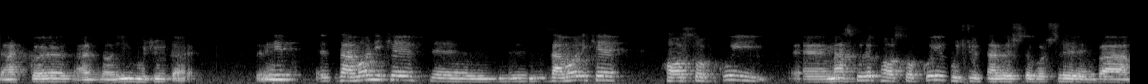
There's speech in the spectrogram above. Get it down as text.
دستگاه قضایی وجود داره. ببینید زمانی که زمانی که پاسخگویی اه، مسئول پاسخگویی وجود نداشته باشه و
